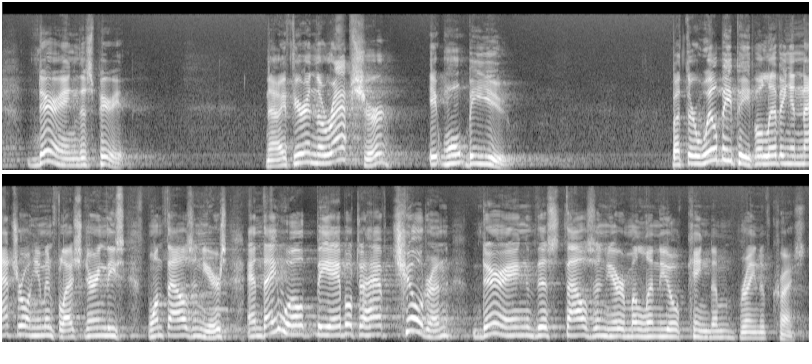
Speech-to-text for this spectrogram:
during this period. Now, if you're in the rapture, it won't be you. But there will be people living in natural human flesh during these 1,000 years, and they will be able to have children during this thousand year millennial kingdom reign of Christ.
